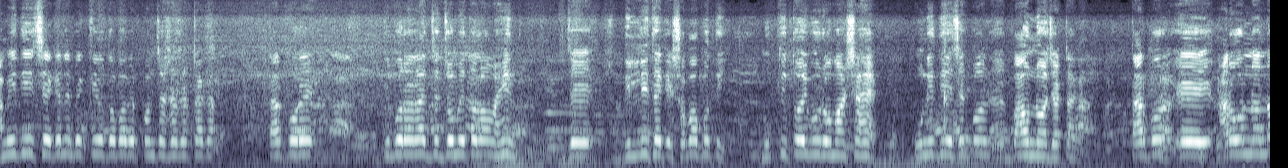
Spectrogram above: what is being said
আমি দিয়েছি এখানে ব্যক্তিগতভাবে পঞ্চাশ হাজার টাকা। তারপরে ত্রিপুরা রাজ্যের জমিতলা হিন্দ, যে দিল্লি থেকে সভাপতি মুক্তি তৈবুর রহমান সাহেব, উনি দিয়েছেন বাউন্ন হাজার টাকা। তারপর এই আরও অন্যান্য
